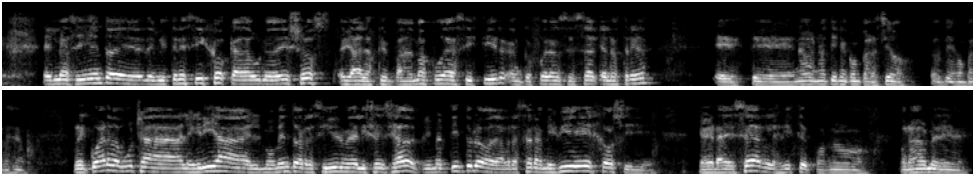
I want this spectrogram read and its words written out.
el nacimiento de, mis tres hijos, cada uno de ellos, eh, a los que además pude asistir, aunque fueran cesáreas los tres, este, no, no tiene comparación, no tiene comparación. Recuerdo mucha alegría el momento de recibirme de licenciado, el primer título, de abrazar a mis viejos y, agradecerles, viste, por no, por haberme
